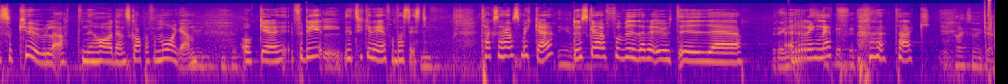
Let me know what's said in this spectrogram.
så kul att ni har den skaparförmågan. Och, eh, för det, jag tycker det är fantastiskt. Tack så hemskt mycket. Du ska få vidare ut i eh, regnet. Tack. Tack så mycket.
